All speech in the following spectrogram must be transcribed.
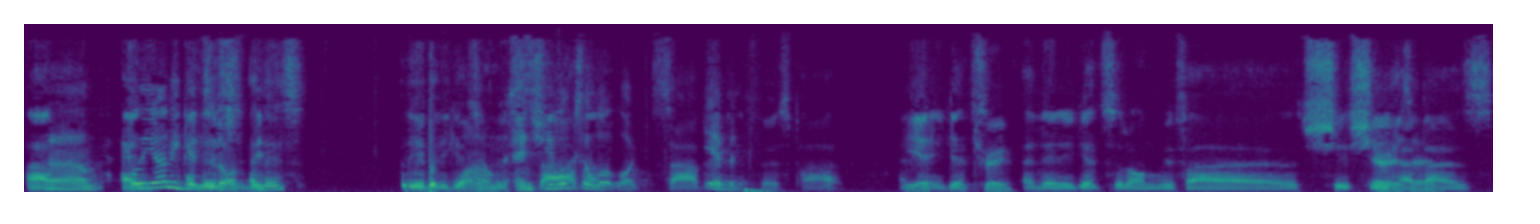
um, Um, well, he only gets it on with yeah, but he gets it on with and she looks a lot like Saba Yeah, in the first part. And Yeah, then he gets, true. And then he gets it on with uh. Shihabaz.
